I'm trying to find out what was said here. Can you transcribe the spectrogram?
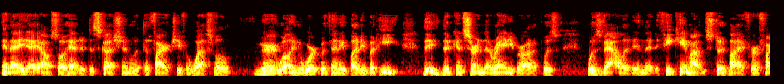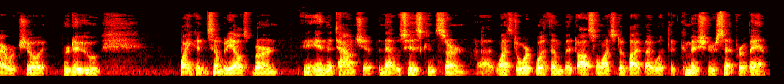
And I, I also had a discussion with the fire chief at Westville, very willing to work with anybody, but he, the, the concern that Randy brought up was, was valid in that if he came out and stood by for a fireworks show at Purdue, why couldn't somebody else burn in the township? And that was his concern. Uh, wants to work with them, but also wants to abide by what the commissioner set for a ban.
